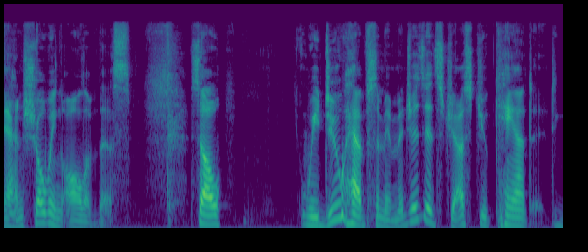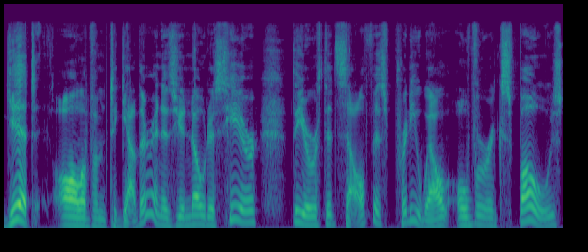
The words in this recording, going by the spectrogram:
and showing all of this. So we do have some images. It's just you can't get all of them together. And as you notice here, the Earth itself is pretty well overexposed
